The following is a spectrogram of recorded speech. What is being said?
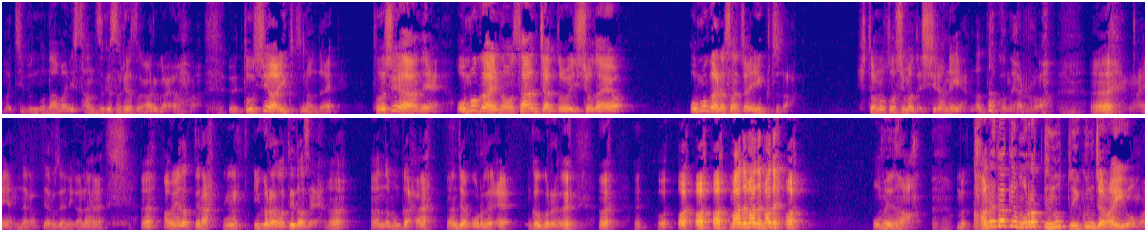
お前自分の名前にさん付けするやつがあるかよ。年はいくつなんだい？年はね、お迎えのさんちゃんと一緒だよ。お迎えのさんちゃんいくつだ？人の年まで知らねえや。なんだこの野郎。うん、何やんなかったやるじゃねえかな。うん、雨だってな。うん、いくらだ手出せ。うん、あんなもんか。うん、じゃあこれで、え、買うから。え、おい、おい、おい、おい、待て待て待て、おい。おめえな、お前金だけもらってぬっと行くんじゃないよ、お前。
